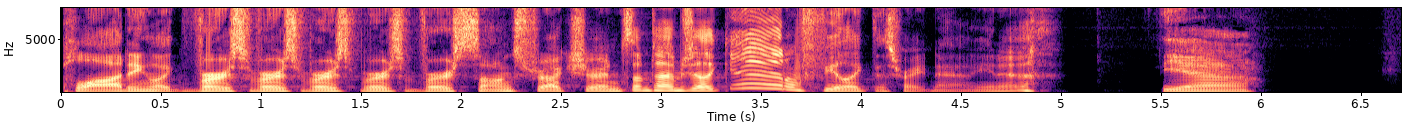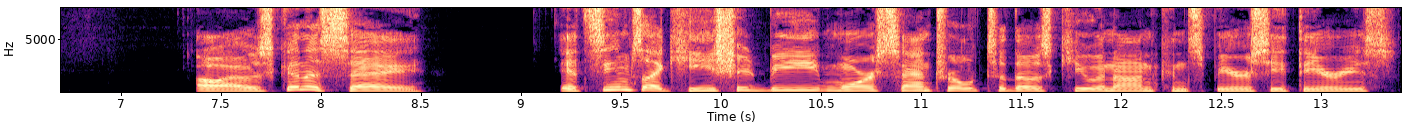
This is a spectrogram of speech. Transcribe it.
plotting like verse, verse, verse, verse, verse song structure. And sometimes you're like, eh, I don't feel like this right now, you know? Yeah. Oh, I was gonna say, it seems like he should be more central to those QAnon conspiracy theories.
